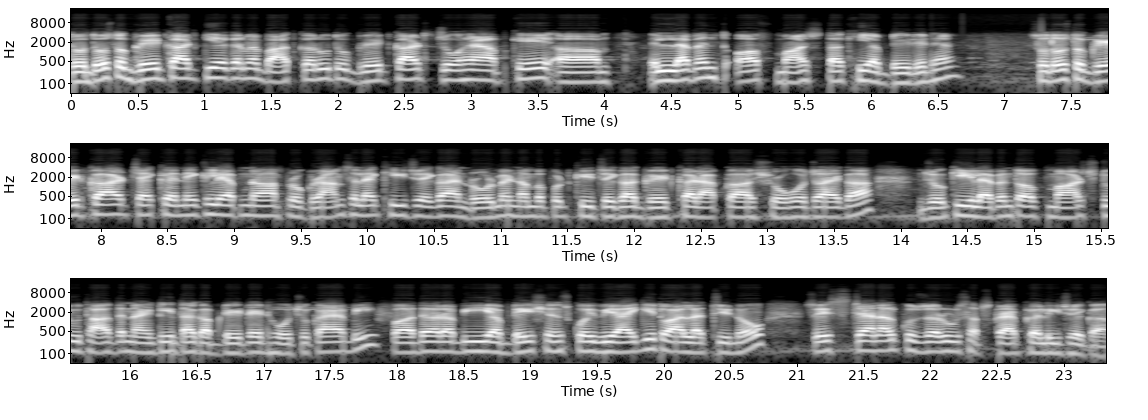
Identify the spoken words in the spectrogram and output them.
तो दोस्तों ग्रेड कार्ड की अगर मैं बात करूँ तो ग्रेड कार्ड्स जो है आपके एलेवेंथ ऑफ़ मार्च तक ही अपडेटेड हैं। सो so, दोस्तों ग्रेड कार्ड चेक करने के लिए अपना प्रोग्राम सेलेक्ट कीजिएगा एनरोलमेंट नंबर पुट कीजिएगा ग्रेड कार्ड आपका शो हो जाएगा जो कि इलेवेंथ ऑफ़ मार्च 2019 तक अपडेटेड हो चुका है अभी। फर्दर अभी अपडेशंस कोई भी आएगी तो I let you know so इस चैनल को ज़रूर सब्सक्राइब कर लीजिएगा।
